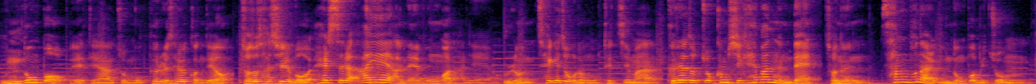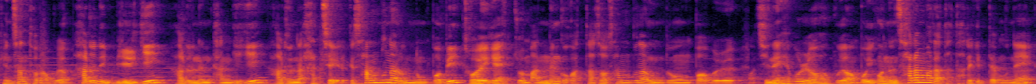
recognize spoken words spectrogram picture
운동법에 대한 좀 목표를 세울 건데요. 저도 사실 뭐 헬스를 아예 안 해본 건 아니에요. 물론 체계적으로는 못했지만 그래도 조금씩 해봤는데 저는 3분할 운동법이 좀 괜찮더라고요. 하루는 밀기, 하루는 당기기, 하루는 하체 이렇게 3분할 운동법이 저에게 좀 맞는 것 같아서 3분할 운동법을 진행해 보려고 하고요. 뭐 이거는 사람마다 다 다르기 때문에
